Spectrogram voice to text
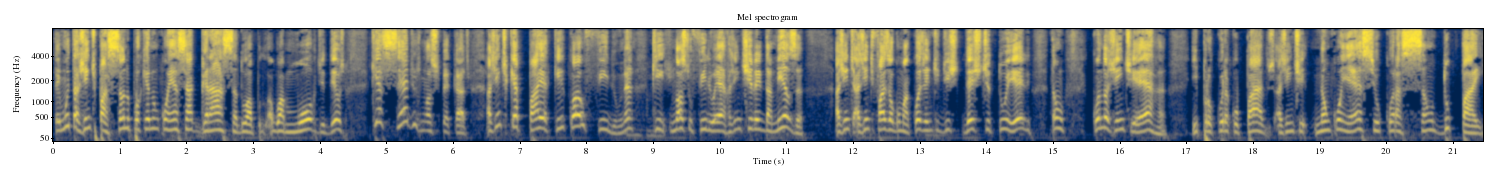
Tem muita gente passando porque não conhece a graça do o amor de Deus que excede os nossos pecados. A gente quer pai aqui, qual é o filho, né? Que nosso filho erra, a gente tira ele da mesa, a gente, a gente faz alguma coisa, a gente destitui ele. Então, quando a gente erra e procura culpados, a gente não conhece o coração do pai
